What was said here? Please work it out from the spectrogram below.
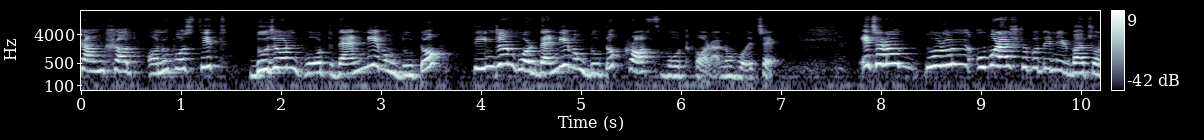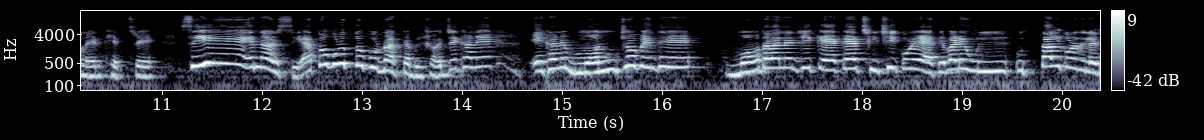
সাংসদ অনুপস্থিত, দুজন ভোট দেননি এবং দুটো, তিনজন ভোট দেননি এবং দুটো ক্রস ভোট করানো হয়েছে। এছাড়াও ধরুন উপরাষ্ট্রপতি নির্বাচনের ক্ষেত্রে সিএ এনআরসি এত গুরুত্বপূর্ণ একটা বিষয়, যেখানে, এখানে মঞ্চ বেঁধে মমতা ব্যানার্জি কে কে ছিছি করে একেবারে উত্তাল করে দিলেন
